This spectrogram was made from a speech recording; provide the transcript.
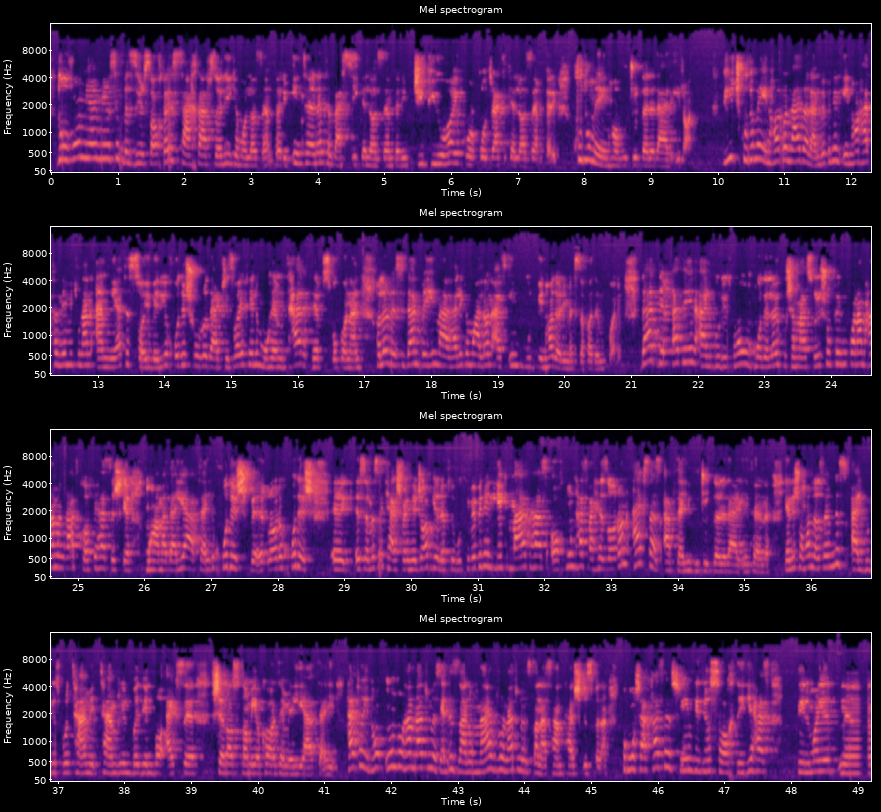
دوم میایم می‌رسیم به زیر ساختای سخت افزاری که ما لازم داریم. اینترنت وسیعی که لازم داریم. GPU های پرقدرتی که لازم داریم. کدوم اینها وجود داره در ایران؟ هیچ کدوم اینها رو ندارن. ببینید اینها حتی نمی‌تونن امنیت سایبری خودشون رو در چیزهای خیلی مهمتر حفظ بکنن. حالا رسیدن به این مرحله که ما الان از این دوربین ها داریم استفاده می‌کنیم. در دقت این الگوریتم ها و مدل های هوش مصنوعیشون فکر می‌کنم همینقدر کافی هستش که محمد علی ابطحی خودش به اقرار خودش اس ام اس کشف حجاب گرفته بود که ببینید یک مرد هست آخوند هست و هزاران عکس از ابطحی وجود داره در اینترنت. یعنی شما لازم نیست الگوریتم رو تمرین بدین با عکس شناسنامه یا کارت ملی ابتری. حتی اینها اون رو هم نتونست یعنی زن و مرد رو نتونستن از هم تشخیص بدن. خب مشخص است که این ویدیو ساختگی هست. فیلم های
